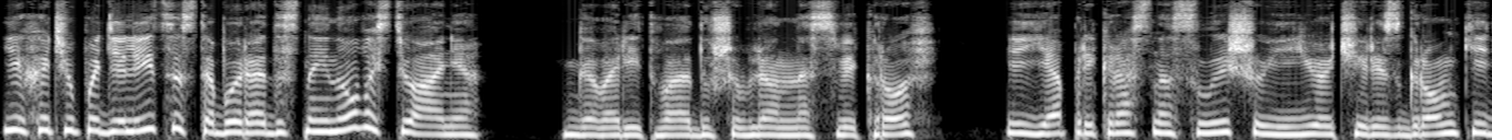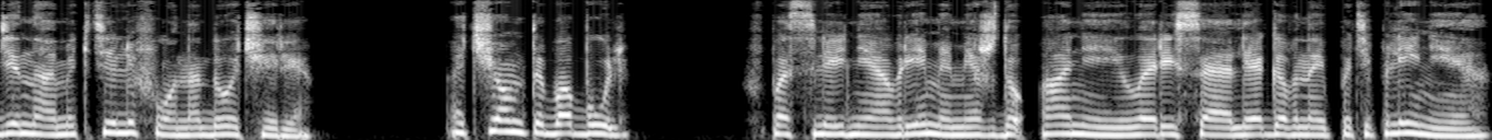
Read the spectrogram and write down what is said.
«Я хочу поделиться с тобой радостной новостью, Аня», — говорит воодушевленно свекровь, и я прекрасно слышу ее через громкий динамик телефона дочери. «О чем ты, бабуль?» В последнее время между Аней и Ларисой Олеговной потепление.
